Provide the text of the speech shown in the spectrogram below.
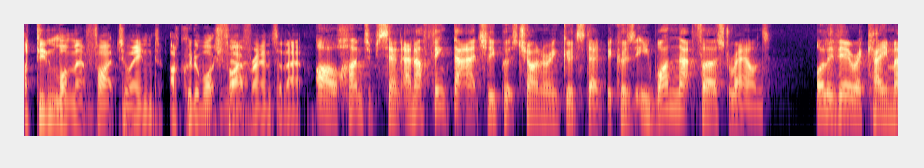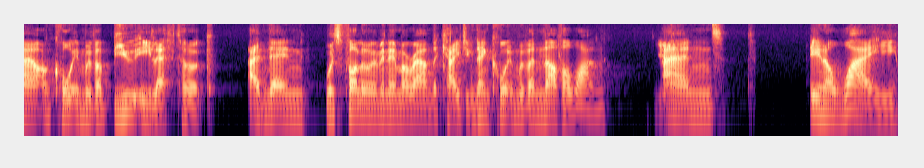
I didn't want that fight to end. I could have watched five rounds of that. Oh, 100%. And I think that actually puts Chandler in good stead because he won that first round. Oliveira came out and caught him with a beauty left hook and then was following him around the cage and then caught him with another one. And in a way,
